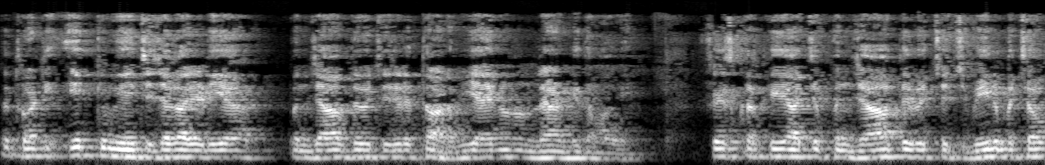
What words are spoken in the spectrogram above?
ਤੇ ਤੁਹਾਡੀ ਇੱਕ ਵੀ ਇੰਚ ਜਗ੍ਹਾ ਜਿਹੜੀ ਆ, ਪੰਜਾਬ ਦੇ ਵਿੱਚ ਜਿਹੜੇ ਧਾੜ ਵੀ ਆ ਇਹਨਾਂ ਨੂੰ ਲੈਣ ਨਹੀਂ ਦੇਵਾਂਗੇ। ਸੋ ਇਸ ਕਰਕੇ ਅੱਜ ਪੰਜਾਬ ਦੇ ਵਿੱਚ ਜ਼ਮੀਨ ਬਚਾਓ।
